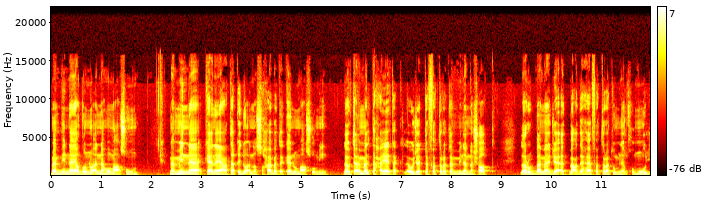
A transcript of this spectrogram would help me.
من منا يظن أنه معصوم؟ من منا كان يعتقد أن الصحابة كانوا معصومين؟ لو تأملت حياتك لوجدت فترة من النشاط لربما جاءت بعدها فترة من الخمول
